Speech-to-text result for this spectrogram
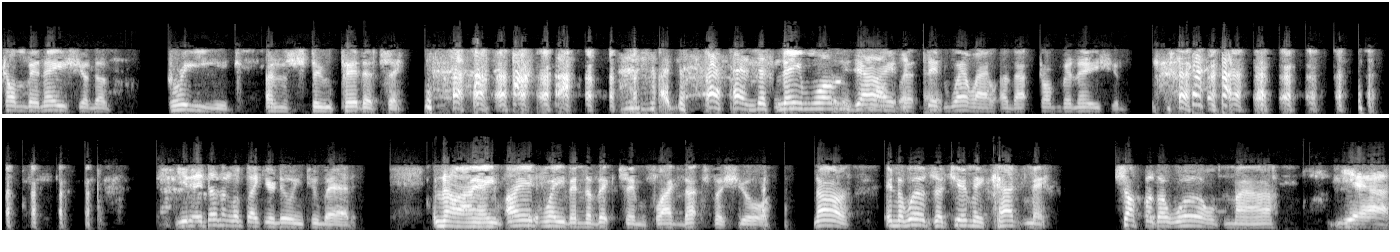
combination of greed and stupidity. Just Name one guy that did well out of that combination. You it doesn't look like you're doing too bad. no, I ain't. I ain't waving the victim flag. That's for sure. No, in the words of Jimmy Cagney, top of the world, ma. Yeah.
